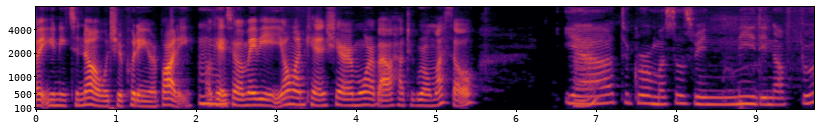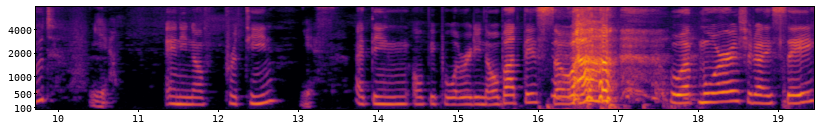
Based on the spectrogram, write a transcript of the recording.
but you need to know what you're putting in your body okay Mm. so maybe Youngwon can share more about how to grow muscle yeah to grow muscles we need enough food yeah and enough protein yes I think all people already know about this, so what more should I say?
